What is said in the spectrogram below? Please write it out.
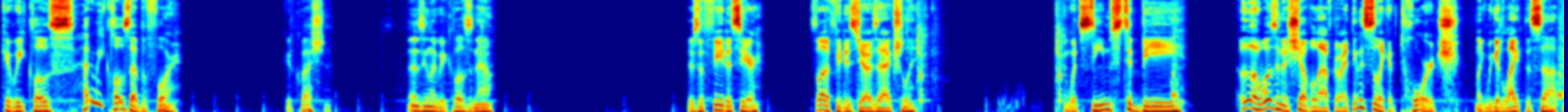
Could we close... How do we close that before? Good question. Doesn't seem like we close it now. There's a fetus here. There's a lot of fetus jars, actually. And what seems to be... Oh, it wasn't a shovel after I think this is like a torch. Like, we could light this up.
